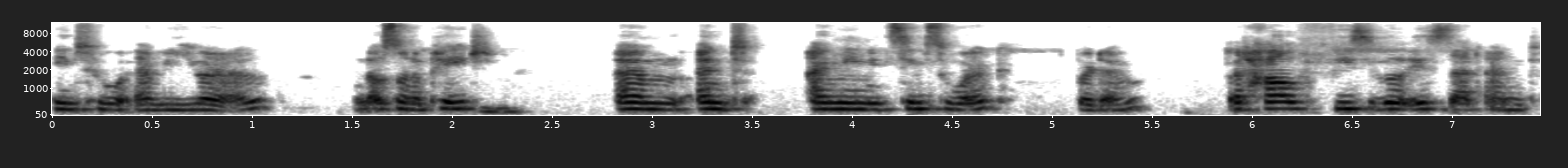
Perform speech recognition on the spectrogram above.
into every URL and also on a page. Um, and I mean, it seems to work for them. But how feasible is that? And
